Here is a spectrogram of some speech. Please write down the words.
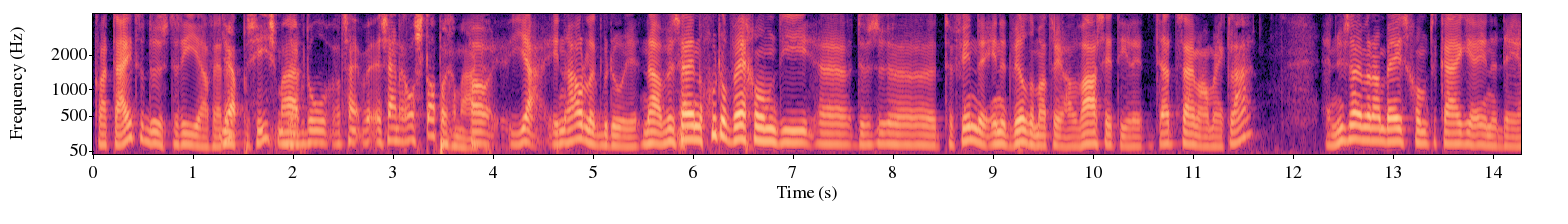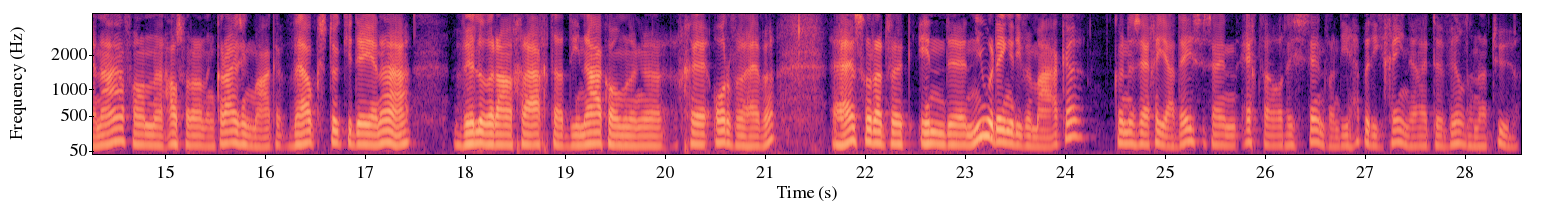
Qua tijd, dus drie jaar verder. Ja, precies. Maar Ja. ik bedoel, wat zijn, er zijn er al stappen gemaakt? Oh, ja, inhoudelijk bedoel je. Nou, we zijn goed op weg om die eh, dus, eh, te vinden in het wilde materiaal. Waar zit die? Dat zijn we al mee klaar. En nu zijn we aan bezig om te kijken in het DNA van eh, als we dan een kruising maken, welk stukje DNA willen we dan graag dat die nakomelingen georven hebben. Hè, zodat we in de nieuwe dingen die we maken kunnen zeggen, ja, deze zijn echt wel resistent, want die hebben die genen uit de wilde natuur.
